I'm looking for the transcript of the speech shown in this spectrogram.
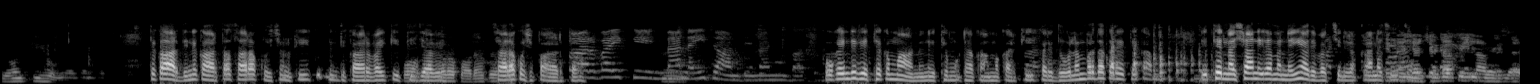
ਤੇ ਹੁਣ ਕੀ ਹੋ ਗਿਆ ਤੁਹਾਨੂੰ? ਤੇ ਘਰ ਦੀ ਨੇ ਕਰਤਾ ਸਾਰਾ ਕੁਝ ਹੁਣ ਕੀ ਦੀ ਕਾਰਵਾਈ ਕੀਤੀ ਜਾਵੇ। ਸਾਰਾ ਕੁਝ ਪਾੜਤਾ। ਕਾਰਵਾਈ ਕੀ ਮੈਂ ਨਹੀਂ ਜਾਣ ਦੇਣਾ ਇਹਨੂੰ ਬਸ। ਉਹ ਕਹਿੰਦੇ ਵੀ ਇੱਥੇ ਕਮਾ ਮੈਨੂੰ ਇੱਥੇ ਮੋਟਾ ਕੰਮ ਕਰ ਕੀ ਕਰੇ? ਦੋ ਨੰਬਰ ਦਾ ਕਰੇ ਇੱਥੇ ਕੰਮ। ਇੱਥੇ ਨਸ਼ਾ ਨਹੀਂ ਰ ਮੈਂ ਨਹੀਂ ਆਦੇ ਬੱਚੇ ਨਹੀਂ ਰੱਖਣਾ ਨਸ਼ੇ ਚ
